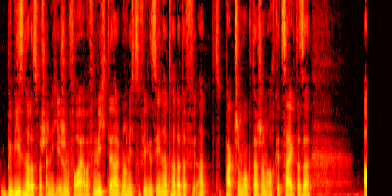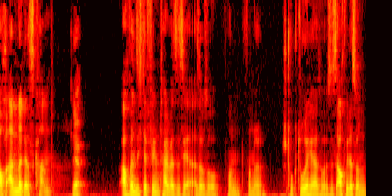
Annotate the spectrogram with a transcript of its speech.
bewiesen hat er es wahrscheinlich eh schon vorher, aber für mich, der halt noch nicht so viel gesehen hat, hat er dafür, hat Park Chan-wook da schon auch gezeigt, dass er auch anderes kann. ja. Auch wenn sich der Film teilweise sehr, also so von, von der Struktur her, so, es ist auch wieder so ein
